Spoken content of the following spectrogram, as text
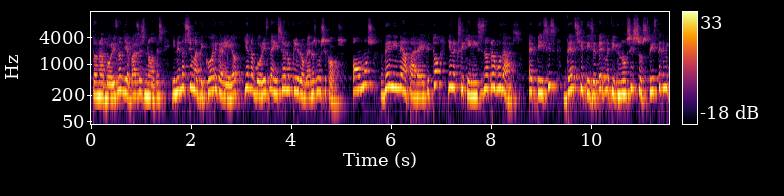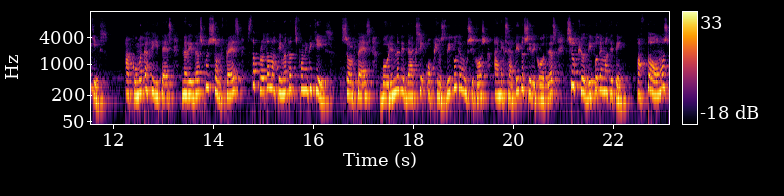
Το να μπορείς να διαβάζεις νότες είναι ένα σημαντικό εργαλείο για να μπορείς να είσαι ολοκληρωμένος μουσικός. Όμως δεν είναι απαραίτητο για να ξεκινήσεις να τραγουδάς. Επίσης δεν σχετίζεται με τη γνώση σωστής τεχνικής. Ακούμε καθηγητές να διδάσκουν σολφέζ στα πρώτα μαθήματα της φωνητικής. Σολφέζ μπορεί να διδάξει οποιοδήποτε μουσικός ανεξαρτήτως ειδικότητας σε οποιοδήποτε μαθητή. Αυτό όμως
